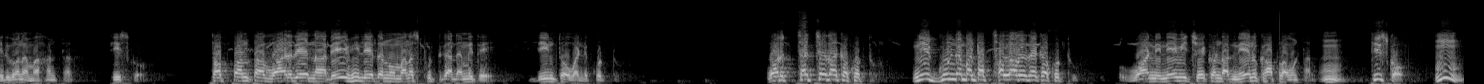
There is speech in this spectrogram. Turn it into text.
ఇదిగోనా మహంటారు తీసుకో. తప్పంతా వాడిదే నాదేమీ లేదని మనస్ఫూర్తిగా నమ్మితే దీంతో వాడిని కొట్టు. వాడు చచ్చేదాకా కొట్టు. నీ గుండె మంట చల్లారేదాకా కొట్టు. వాడిని నేమీ చేయకుండా నేను కాపలా ఉంటాను. తీసుకో. ఉమ్.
